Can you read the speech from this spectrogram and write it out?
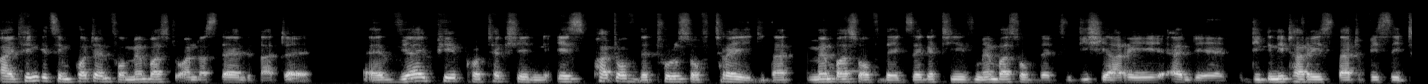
I think it's important for members to understand that uh, uh, VIP protection is part of the tools of trade that members of the executive, members of the judiciary and uh, dignitaries that visit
